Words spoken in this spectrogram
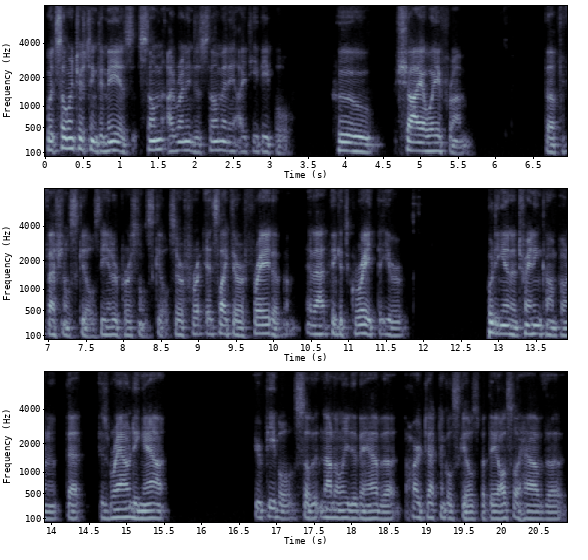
What's so interesting to me is some I run into so many IT people who shy away from the professional skills, the interpersonal skills. They're it's like they're afraid of them. And I think it's great that you're putting in a training component that is rounding out your people so that not only do they have the hard technical skills, but they also have the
